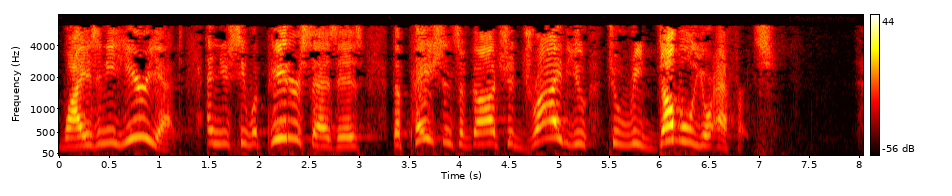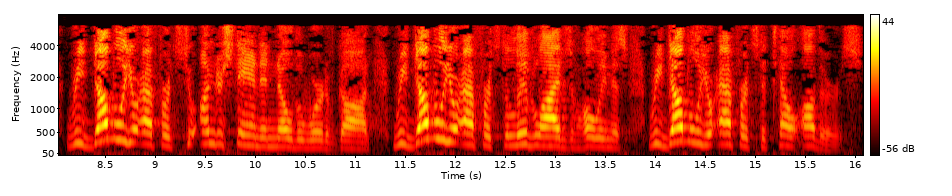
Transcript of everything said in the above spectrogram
Why isn't He here yet? And you see, what Peter says is the patience of God should drive you to redouble your efforts. Redouble your efforts to understand and know the Word of God. Redouble your efforts to live lives of holiness. Redouble your efforts to tell others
